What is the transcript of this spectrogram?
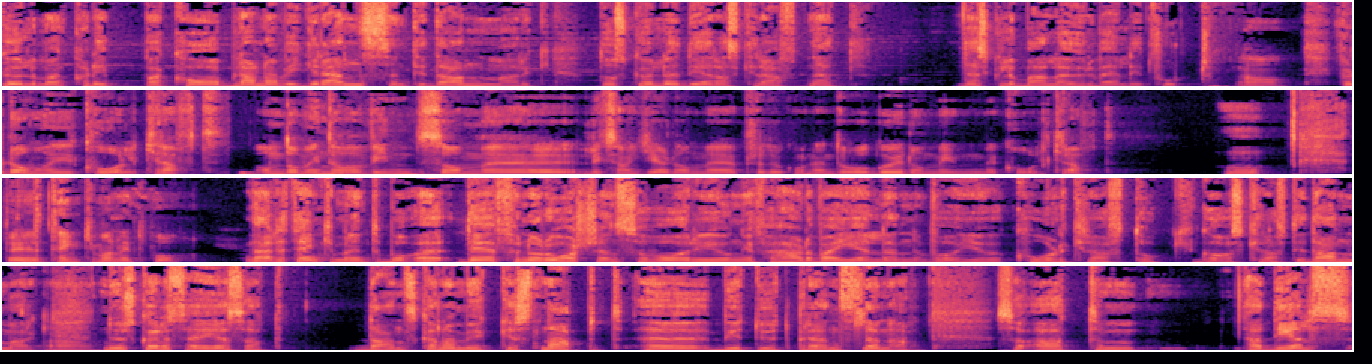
Skulle man klippa kablarna vid gränsen till Danmark, då skulle deras kraftnät det skulle balla ur väldigt fort. Ja, för de har ju kolkraft. Om de inte har vind som eh, liksom ger dem eh, produktionen, då går ju de in med kolkraft. Mm. Det tänker man inte på. Nej, det tänker man inte på. Eh, Det för några år sedan så var det ju ungefär halva elen var ju kolkraft och gaskraft i Danmark. Nu ska det sägas att danskarna mycket snabbt bytt ut bränslena. Så att mm, ja, dels,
